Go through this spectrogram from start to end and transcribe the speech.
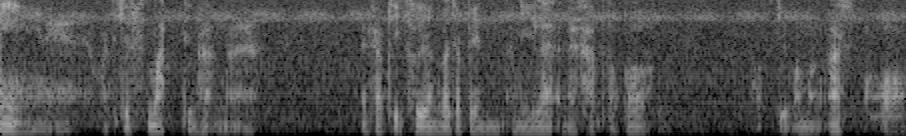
นี่นะวันคริสต์มาสที่ผ่านมานะครับ ที่เครื่องก็จะเป็นอันนี้แหละนะครับเราก็ เก็บอมังอัสออก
